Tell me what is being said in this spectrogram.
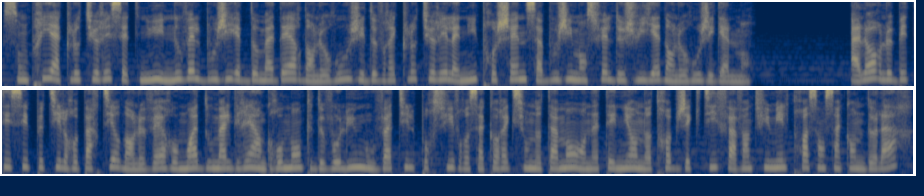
Son prix a clôturé cette nuit une nouvelle bougie hebdomadaire dans le rouge et devrait clôturer la nuit prochaine sa bougie mensuelle de juillet dans le rouge également. Alors le BTC peut-il repartir dans le vert au mois d'août malgré un gros manque de volume ou va-t-il poursuivre sa correction notamment en atteignant notre objectif à 28 350 dollars?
